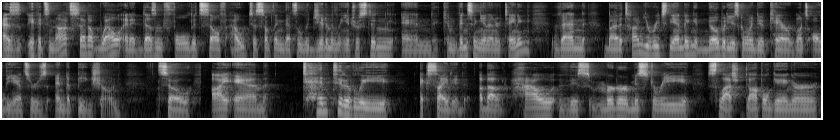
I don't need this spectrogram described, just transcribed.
as if it's not set up well and it doesn't fold itself out to something that's legitimately interesting and convincing and entertaining, then by the time you reach the ending, nobody is going to care once all the answers end up being shown. So I am tentatively excited about how this murder mystery slash doppelganger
